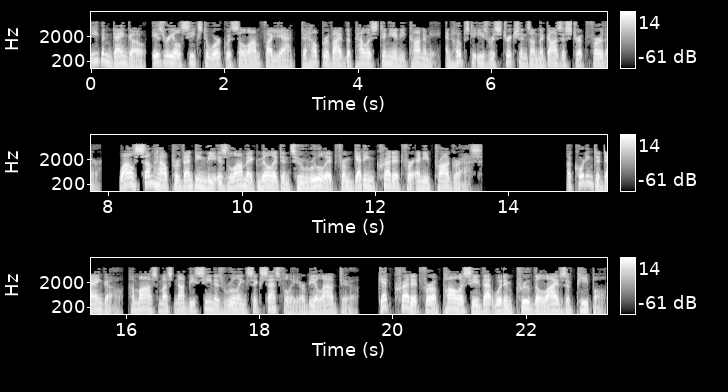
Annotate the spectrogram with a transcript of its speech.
Eitan Dangot, Israel seeks to work with Salam Fayyad, to help revive the Palestinian economy, and hopes to ease restrictions on the Gaza Strip further while somehow preventing the Islamic militants who rule it from getting credit for any progress. According to Dangot, Hamas must not be seen as ruling successfully or be allowed to get credit for a policy that would improve the lives of people.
